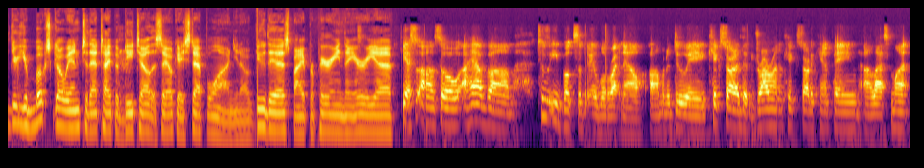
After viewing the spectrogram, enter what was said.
do your books go into that type of detail that say okay step one you know do this by preparing the area yes uh, so i have um, two ebooks available right now. I'm going to do a Kickstarter, I did a dry run Kickstarter campaign uh, last month,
